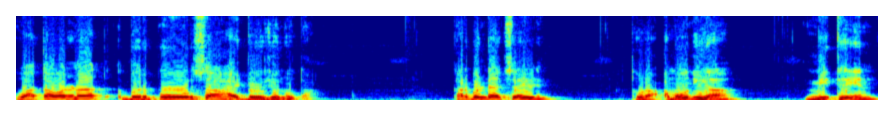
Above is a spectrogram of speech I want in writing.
वातावरणात भरपूरसा हायड्रोजन होता. कार्बन डायऑक्साईड थोडा अमोनिया मिथेन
